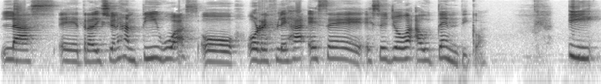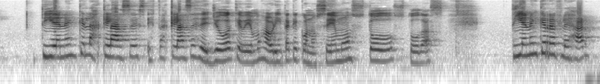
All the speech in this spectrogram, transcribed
las eh, tradiciones antiguas o, refleja ese, ese yoga auténtico. Y tienen que las clases, estas clases de yoga que vemos ahorita, que conocemos todos, todas, tienen que reflejar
